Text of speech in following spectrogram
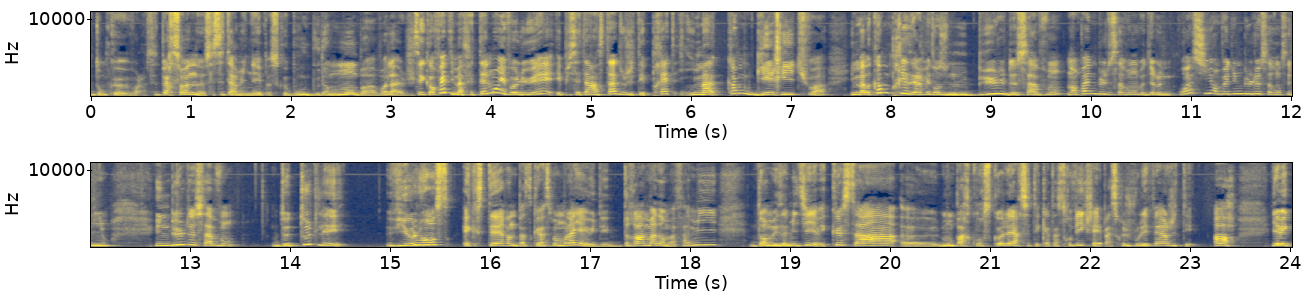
Donc euh, voilà, cette personne, ça s'est terminé parce que bon, au bout d'un moment, bah voilà. C'est qu'en fait, il m'a fait tellement évoluer et puis c'était un stade où j'étais prête. Il m'a comme guéri, tu vois. Il m'a comme préservé dans une bulle de savon. Non, pas une bulle de savon, on va dire une. Ouais, si, en fait, une bulle de savon, c'est mignon. Une bulle de savon de toutes les violences externes parce qu'à ce moment-là il y a eu des dramas dans ma famille dans mes amitiés il y avait que ça euh, mon parcours scolaire c'était catastrophique je savais pas ce que je voulais faire j'étais oh il y avait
